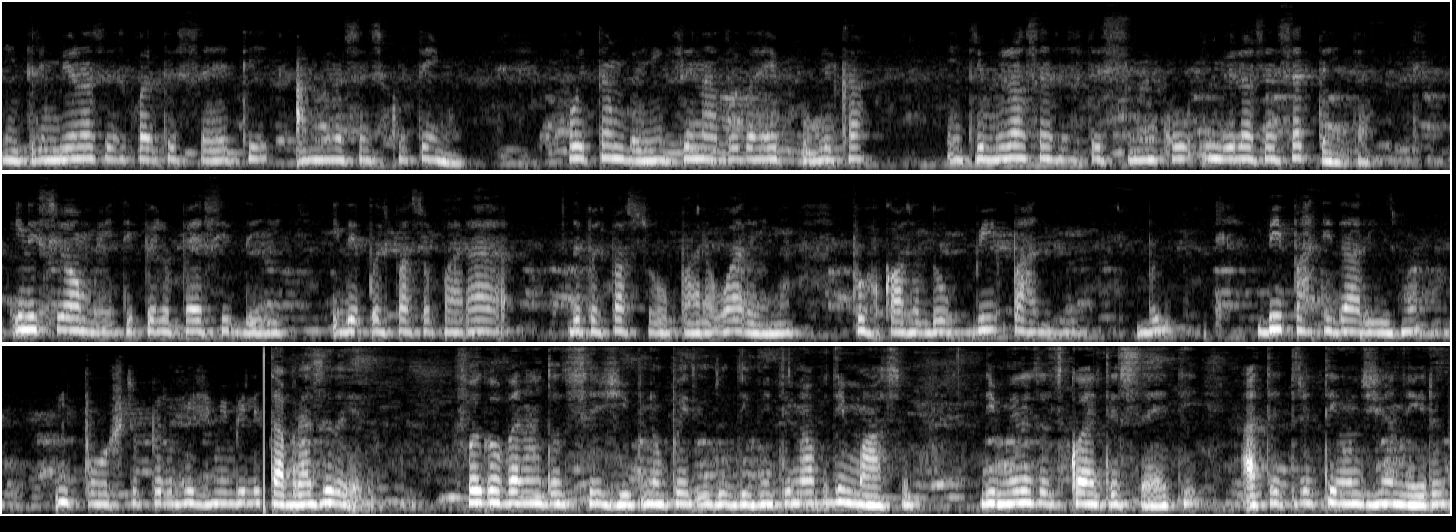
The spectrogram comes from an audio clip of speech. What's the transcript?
entre 1947 a 1951. Foi também senador da República entre 1965 e 1970, inicialmente pelo PSD e depois passou para, depois passou para o Arena por causa do bipartidarismo imposto pelo regime militar brasileiro. Foi governador de Sergipe no período de 29 de março de 1947 até 31 de janeiro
